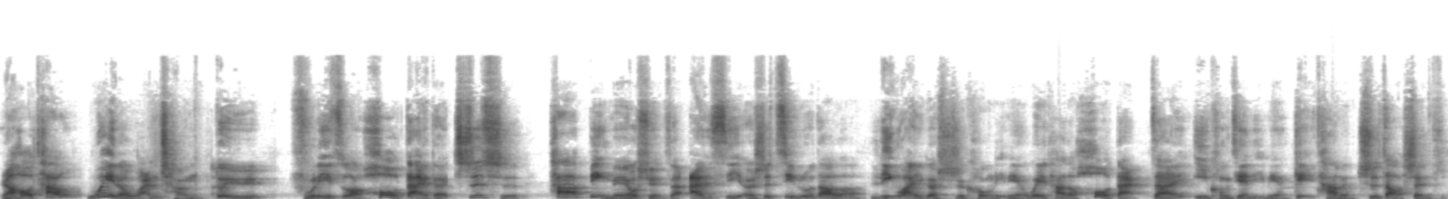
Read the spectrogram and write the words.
然后他为了完成对于福利之王后代的支持，他并没有选择安息，而是进入到了另外一个时空里面，为他的后代在异空间里面给他们制造身体。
